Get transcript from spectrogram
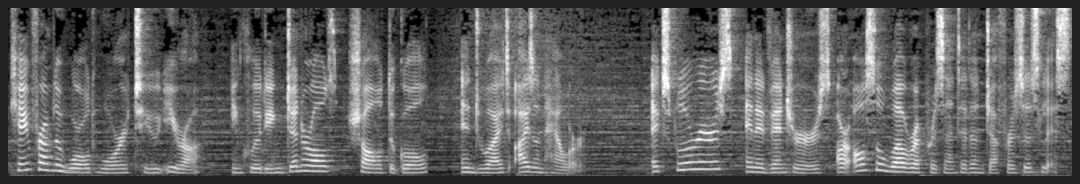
came from the World War II era, including Generals Charles de Gaulle and Dwight Eisenhower. Explorers and adventurers are also well represented on Jeffers' list.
